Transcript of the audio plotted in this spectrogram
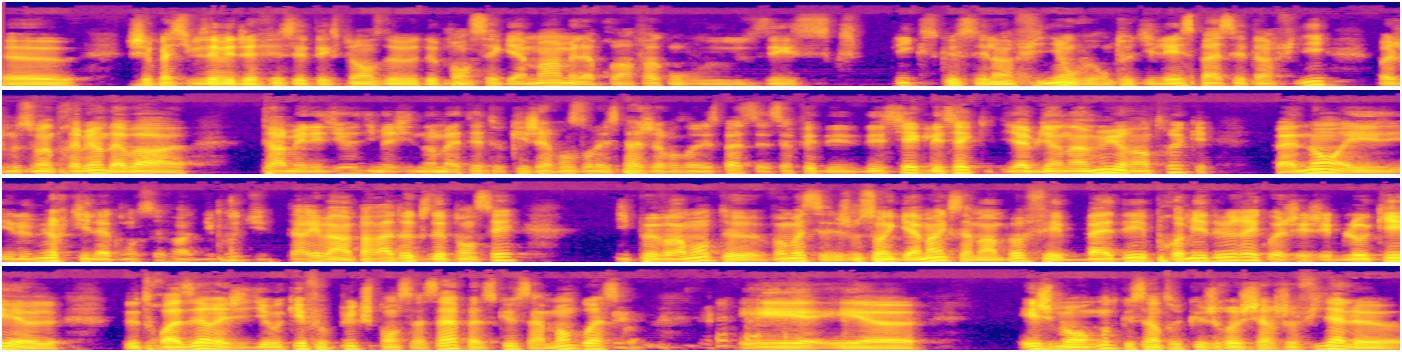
Euh, je sais pas si vous avez déjà fait cette expérience de, de pensée gamin, mais la première fois qu'on vous explique ce que c'est l'infini, on, on, te dit l'espace est infini. Moi, je me souviens très bien d'avoir fermer les yeux, d'imaginer dans ma tête, ok, j'avance dans l'espace, j'avance dans l'espace, ça, fait des, des, siècles, des siècles, il y a bien un mur, un truc. Bah non, et, le mur qui l'a construit. Enfin, du coup, tu arrives à un paradoxe de pensée qui peut vraiment te. Moi, je me sens un gamin que ça m'a un peu fait bader premier degré. J'ai bloqué euh, de trois heures et j'ai dit, ok, faut plus que je pense à ça parce que ça m'angoisse, euh, et je me rends compte que c'est un truc que je recherche au final. Euh,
